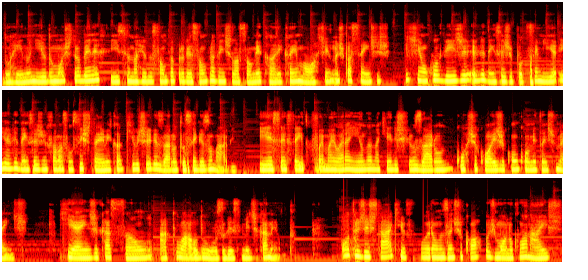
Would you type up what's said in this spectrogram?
do Reino Unido mostrou benefício na redução para progressão para ventilação mecânica e morte nos pacientes que tinham Covid, evidências de hipoxemia e evidências de inflamação sistêmica que utilizaram o tocilizumab e esse efeito foi maior ainda naqueles que usaram corticoide concomitantemente, que é a indicação atual do uso desse medicamento. Outros destaques foram os anticorpos monoclonais.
